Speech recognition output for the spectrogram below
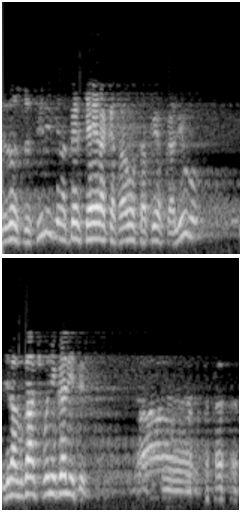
εδώ στο στήλι και να πέφτει αέρα καθαρό τα πέφκα λίγο για να βγάλει φωνή καλύτερη. 啊。哈哈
